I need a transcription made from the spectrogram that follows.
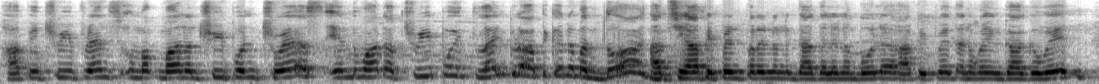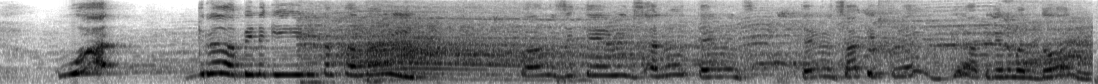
Happy Tree Friends, umakma ng 3-point tres. And what a 3-point line. Grabe ka naman doon. At si Happy Friend pa rin ang nagdadala ng bola. Happy Friend, ano kayang gagawin? What? Grabe, nagiinit ang kamay. Parang si Terrence, ano? Terrence, Terrence Happy Friend. Grabe ka naman doon.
